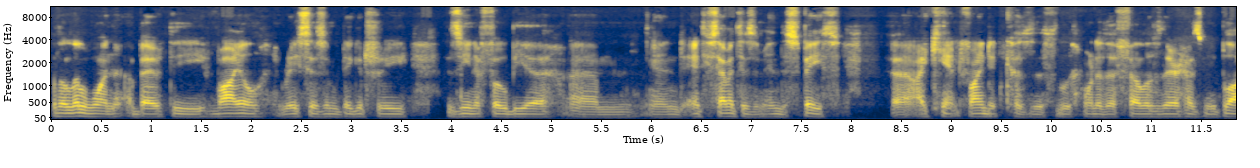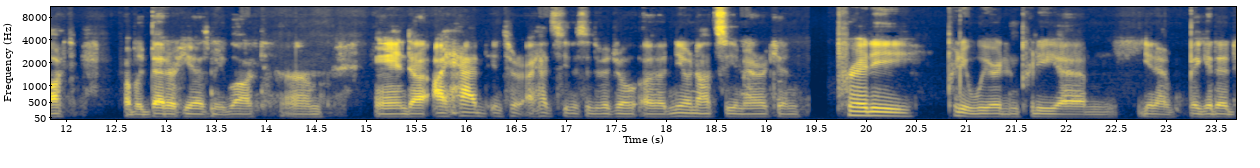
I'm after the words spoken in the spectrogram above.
with a little one about the vile racism, bigotry, xenophobia, um, and anti-Semitism in the space. Uh, I can't find it because one of the fellows there has me blocked. Probably better he has me blocked. Um, and uh, I had inter- I had seen this individual, a neo-Nazi American, pretty pretty weird and pretty um, you know bigoted.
